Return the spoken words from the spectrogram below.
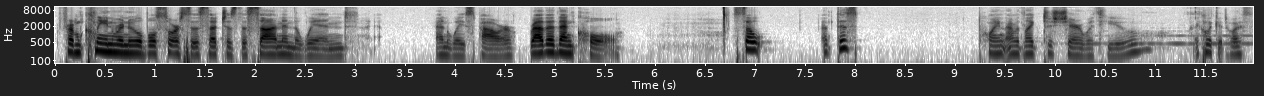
from clean renewable sources such as the sun and the wind and waste power rather than coal. So at this point, I would like to share with you. I click it twice.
